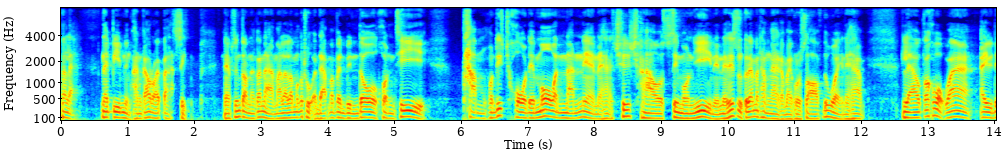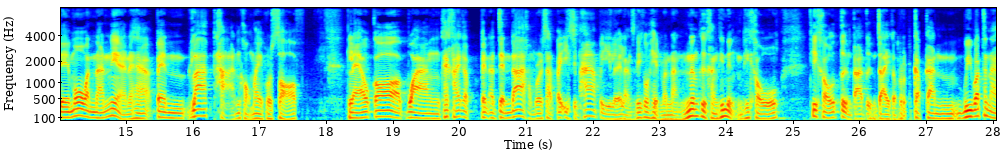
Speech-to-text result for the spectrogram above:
นั่นแหละในปี 1980นะครับซึ่งตอนนั้นก็นานมาแล้วแล้วมันก็ถูก adapt มาเป็น Windows คนที่ ทำคนที่โชว์ demo วันนั้นเนี่ยนะฮะชื่อชาร์ลส์ ซิมอนยีเนี่ยในที่สุดก็ได้มาทำงานกับ Microsoft ด้วยนะครับ แล้วก็เขาบอกว่าไอเดโมวันนั้นเนี่ยนะฮะเป็นรากฐานของ Microsoft แล้วก็วางคล้ายๆ กับเป็นอ g e n d a ของบริษัทไปอีก 15 ปีเลยหลังจากที่เขาเห็นวันนั้น นั่นคือครั้งที่หนึ่งที่เขา ที่เขาตื่นตาตื่นใจกับกับการวิวัฒนา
